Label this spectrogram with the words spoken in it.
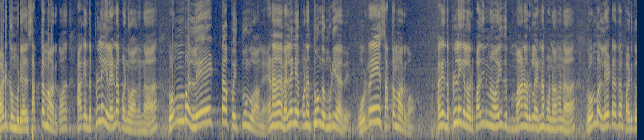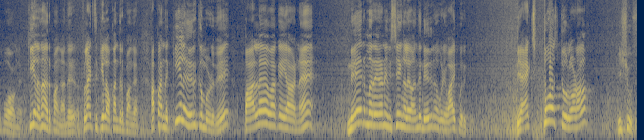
படுக்க முடியாது சத்தமாக இருக்கும். ஆக இந்த பிள்ளைகள் என்ன பண்ணுவாங்கன்னா ரொம்ப லேட்டாக போய் தூங்குவாங்க. ஏன்னா வெள்ளனே போனால் தூங்க முடியாது. ஒரே சத்தமாக இருக்கும். ஆக இந்த பிள்ளைகள் ஒரு பதிமூணு வயது மாணவர்கள் என்ன பண்ணுவாங்கன்னா ரொம்ப லேட்டாக தான் படுக்க போவாங்க. கீழே தான் இருப்பாங்க. அந்த ஃப்ளாட்ஸ் கீழே உட்காந்துருப்பாங்க அப்போ அந்த கீழே இருக்கும் பொழுது பல வகையான நேர்மறையான விஷயங்களை வந்து எதிர்க்கக்கூடிய வாய்ப்பு இருக்குது expose to lot of issues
